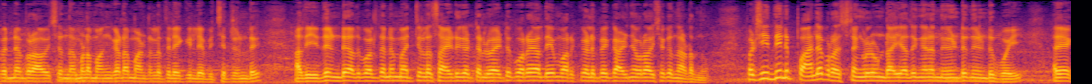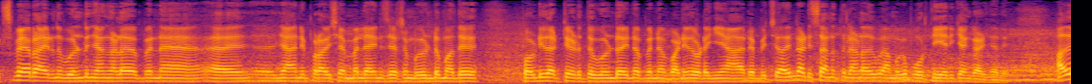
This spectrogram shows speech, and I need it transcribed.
പിന്നെ പ്രാവശ്യം നമ്മുടെ മങ്കട മണ്ഡലത്തിലേക്ക് ലഭിച്ചിട്ടുണ്ട്. അത് ഇതുണ്ട്. അതുപോലെ തന്നെ മറ്റുള്ള സൈഡ് കെട്ടലുമായിട്ട് കുറേ അധികം വർക്കുകൾ ഇപ്പോൾ കഴിഞ്ഞ പ്രാവശ്യമൊക്കെ നടന്നു. പക്ഷേ ഇതിന് പല പ്രശ്നങ്ങളും ഉണ്ടായി അതിങ്ങനെ നീണ്ടു നീണ്ടു പോയി. അത് എക്സ്പയർ ആയിരുന്നു. വീണ്ടും ഞങ്ങൾ പിന്നെ ഞാൻ ഇപ്രാവശ്യം എം എൽ എ അതിന് ശേഷം വീണ്ടും അത് പൊടി തട്ടിയെടുത്ത് വീണ്ടും അതിന്റെ പിന്നെ പണി തുടങ്ങി ആരംഭിച്ചു. അതിന്റെ അടിസ്ഥാനത്തിലാണ് അത് നമുക്ക് പൂർത്തീകരിക്കാൻ കഴിഞ്ഞത്. അത്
